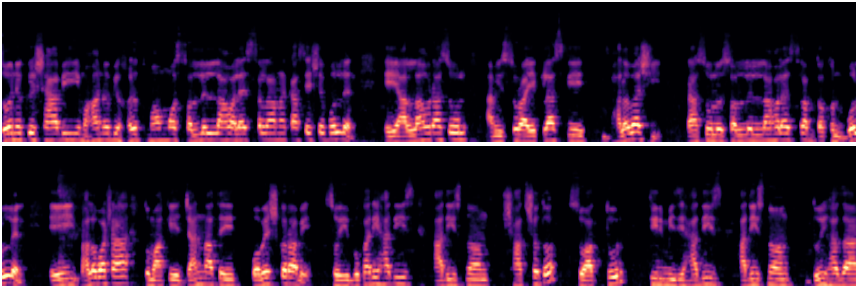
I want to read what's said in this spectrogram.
জৈনকী সাহাবি, মহানবী হজরত মোহাম্মদ সাল্লাহ আলাইসাল্লামের কাছে এসে বললেন, হে আল্লাহ রাসুল, আমি সুরা এক্লাসকে ভালোবাসি। রাসুল সাল্লাহ আলাইসাল্লাম তখন বললেন, এই ভালোবাসা তোমাকে জান্নাতে প্রবেশ করাবে। সহি বুকারি হাদিস হাদিস নং সাতশত চুয়াত্তর, তিরমিজি হাদিস হাদিস নং দুই হাজার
